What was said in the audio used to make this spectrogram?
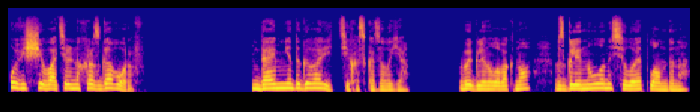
увещевательных разговоров. Дай мне договорить, тихо сказала я. Выглянула в окно, взглянула на силуэт Лондона.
